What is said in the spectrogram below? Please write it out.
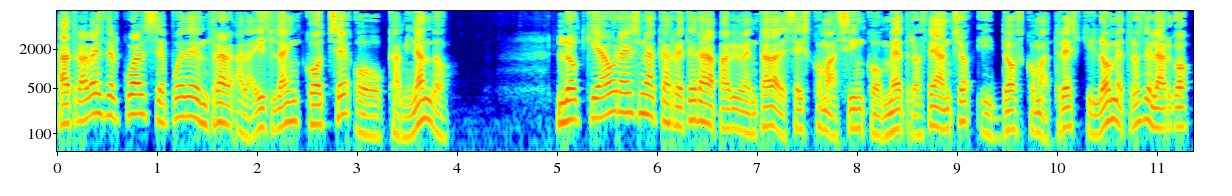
a través del cual se puede entrar a la isla en coche o caminando. Lo que ahora es una carretera pavimentada de 6,5 metros de ancho y 2,3 kilómetros de largo,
